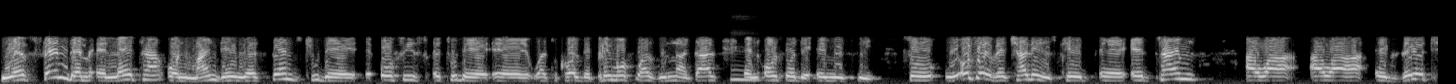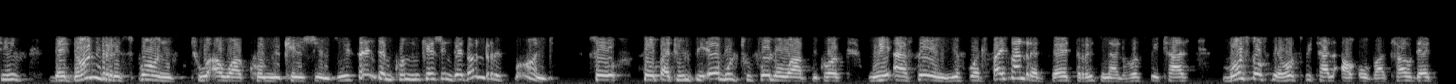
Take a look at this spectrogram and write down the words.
We have sent them a letter on Monday. We have sent to the office, uh, to the uh, what you call the Prim of KwaZulu Natal, mm-hmm. and also the MEC. So we also have a challenge. Uh, at times, our our executives they don't respond to our communications. We send them communication, they don't respond. So, so, but we'll be able to follow up because we are saying we've got 500 bed regional hospitals. Most of the hospitals are overcrowded.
